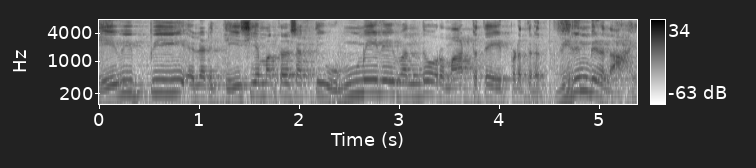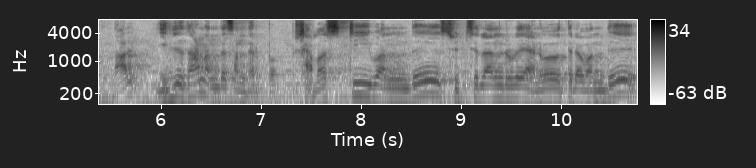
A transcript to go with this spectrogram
ஜேவிபி இல்லாட்டி தேசிய மக்கள் சக்தி உண்மையிலே வந்து ஒரு மாற்றத்தை ஏற்படுத்துறது. விரும்பினதாக இருந்தால் இதுதான் அந்த சந்தர்ப்பம். சமஷ்டி வந்து சுவிட்சர்லாந்துடைய அனுபவத்தில் வந்து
